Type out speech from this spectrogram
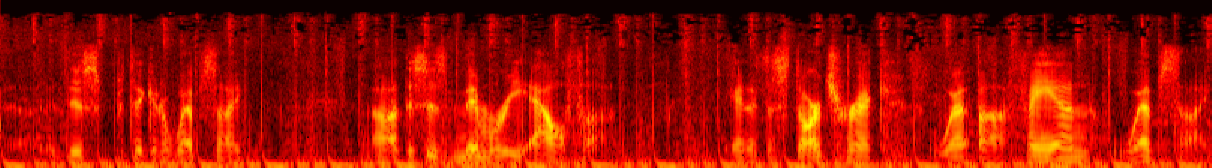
uh, this particular website, uh, this is Memory Alpha, and it's a Star Trek we- uh, fan website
